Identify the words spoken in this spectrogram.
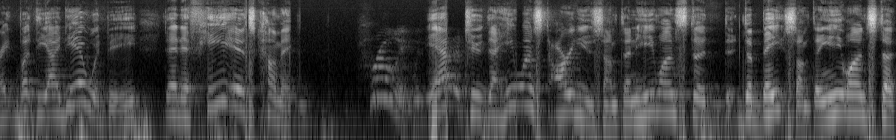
right, but the idea would be that if he is coming truly with the attitude that he wants to argue something, he wants to d- debate something, he wants to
